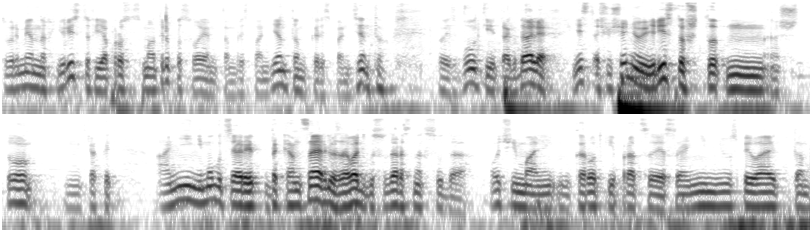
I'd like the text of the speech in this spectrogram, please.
современных юристов, я просто смотрю по своим там респондентам, корреспондентам в Фейсбуке и так далее, есть ощущение у юристов, что, что как сказать, они не могут себя до конца реализовать в государственных судах. Очень маленькие, короткие процессы, они не успевают там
